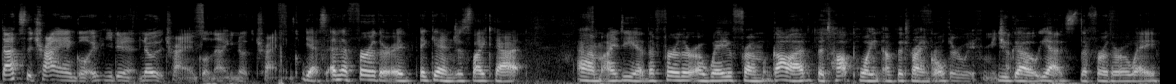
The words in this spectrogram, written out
That's the triangle. If you didn't know the triangle, now you know the triangle. yes. And the further, again, just like that um, idea, the further away from God, the top point of the triangle, the Further away from each you other. go. Yes, the further away.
